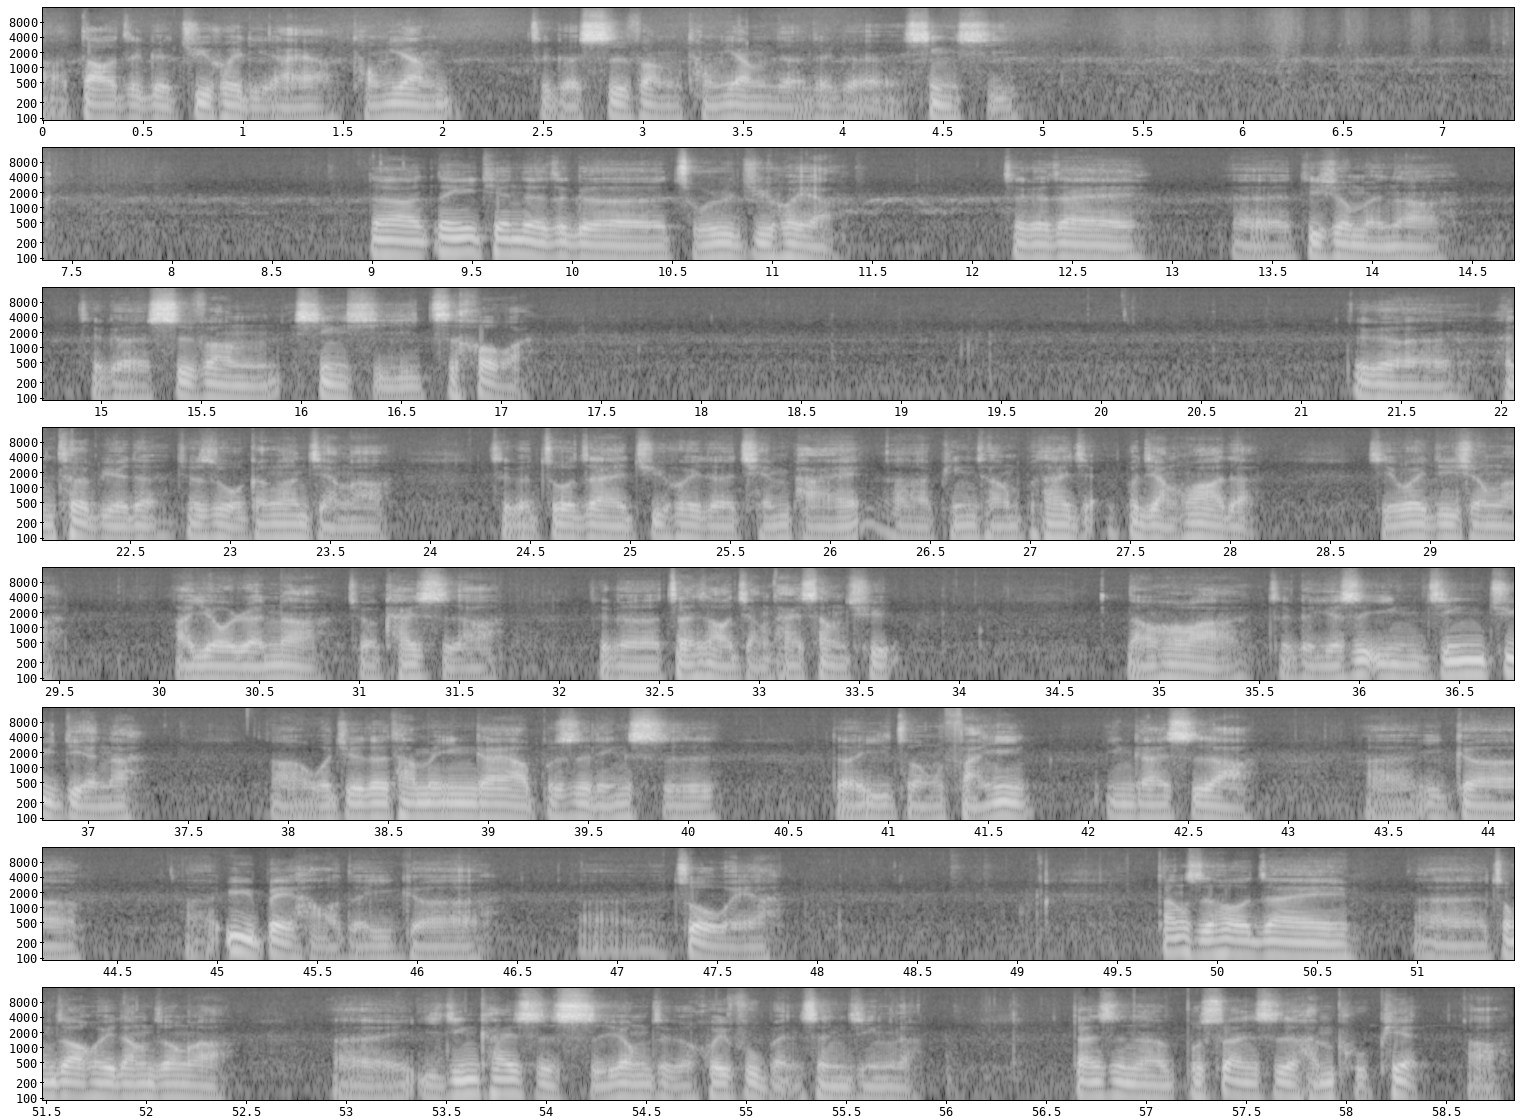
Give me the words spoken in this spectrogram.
啊，到这个聚会里来啊，同样这个释放同样的这个信息。那那一天的这个主日聚会啊，这个在呃弟兄们啊。这个释放信息之后啊，这个很特别的，就是我刚刚讲啊，这个坐在聚会的前排啊，平常不太讲不讲话的几位弟兄啊，啊，有人呢就开始啊，这个站上讲台上去，然后啊，这个也是引经据典啊，啊，我觉得他们应该啊不是临时的一种反应，应该是啊，呃，一个。呃，预备好的一个呃作为啊，当时候在呃众召会当中啊，呃已经开始使用这个恢复本圣经了，但是呢不算是很普遍啊，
